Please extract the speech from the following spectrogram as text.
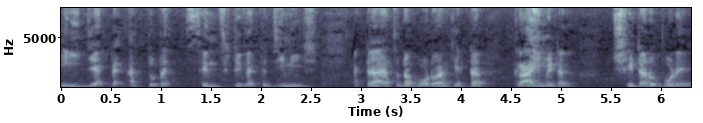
এই যে একটা এতটা সেন্সিটিভ একটা জিনিস একটা এতটা বড় আর কি একটা ক্রাইম এটা সেটার উপরে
